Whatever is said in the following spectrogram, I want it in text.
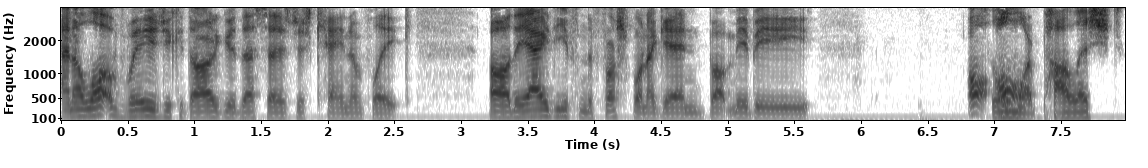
In a lot of ways, you could argue this is just kind of like oh the idea from the first one again, but maybe oh, a little oh, more polished.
